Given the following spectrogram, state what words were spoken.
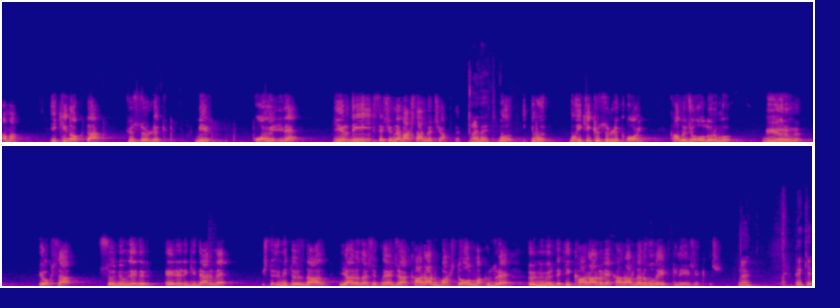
ama iki nokta küsürlük bir oy ile girdiği ilk seçimde başlangıç yaptı. evet. Bu iki, bu, bu iki küsürlük oy kalıcı olur mu? Büyür mü? Yoksa sönümlenir, erir gider mi? İşte Ümit Özdağ'ın yarın açıklayacağı karar başta olmak üzere önümüzdeki karar ve kararları bunu etkileyecektir. Evet. Peki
